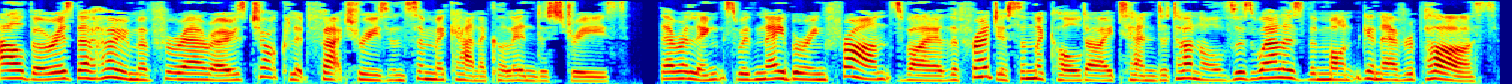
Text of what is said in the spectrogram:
Alba is the home of Ferrero's chocolate factories and some mechanical industries. There are links with neighboring France via the Fréjus and the Col di Tenda tunnels as well as the Mont Ginevra Pass.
